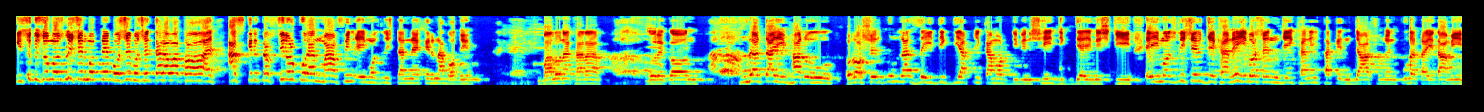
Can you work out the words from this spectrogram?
কিছু কিছু মজলিসের মধ্যে বসে বসে তেলাওয়াত হয়। আজকের তাফসিরুল কোরআন মাহফিল এই মজলিসটা নেকের না বদের। ভালো না খারাপ? জোরে কন। পুরাটাই ভালো। রসের গুল্লা যেই দিক দিয়ে আপনি কামড় দিবেন, সেই দিক দিয়ে মিষ্টি। এই মজলিসের যেখানেই বসেন যেখানেই থাকেন, যা শুনেন, পুরাটাই দামি।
